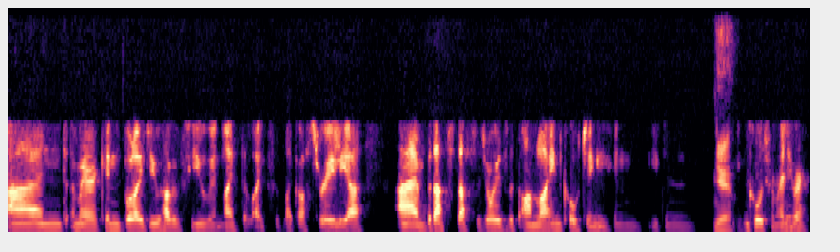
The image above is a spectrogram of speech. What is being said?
and American, but I do have a few in like the likes of like Australia um, but that's that's the joys with online coaching. You can you can yeah. you can coach from anywhere.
